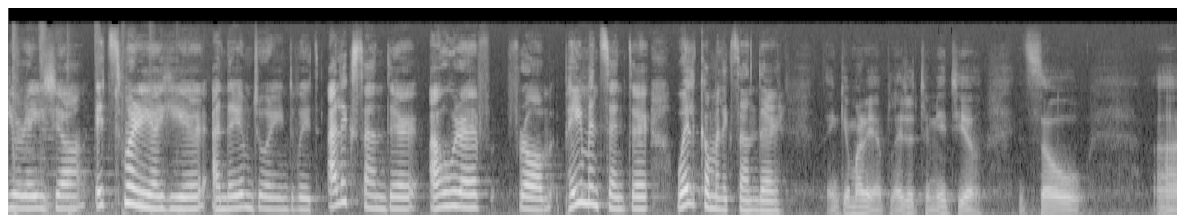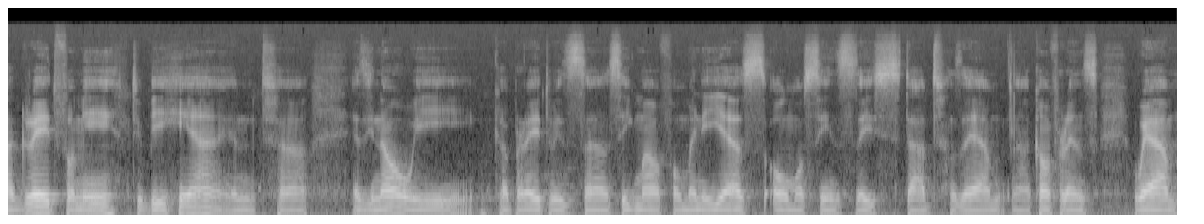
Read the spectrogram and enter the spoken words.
Eurasia. It's Maria here, and I am joined with Alexander Aukhariev from Payment Center. Welcome, Alexander. Thank you, Maria. Pleasure to meet you. It's so uh, great for me to be here. And uh, as you know, we cooperate with uh, Sigma for many years, almost since they start their uh, conference. We're um,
